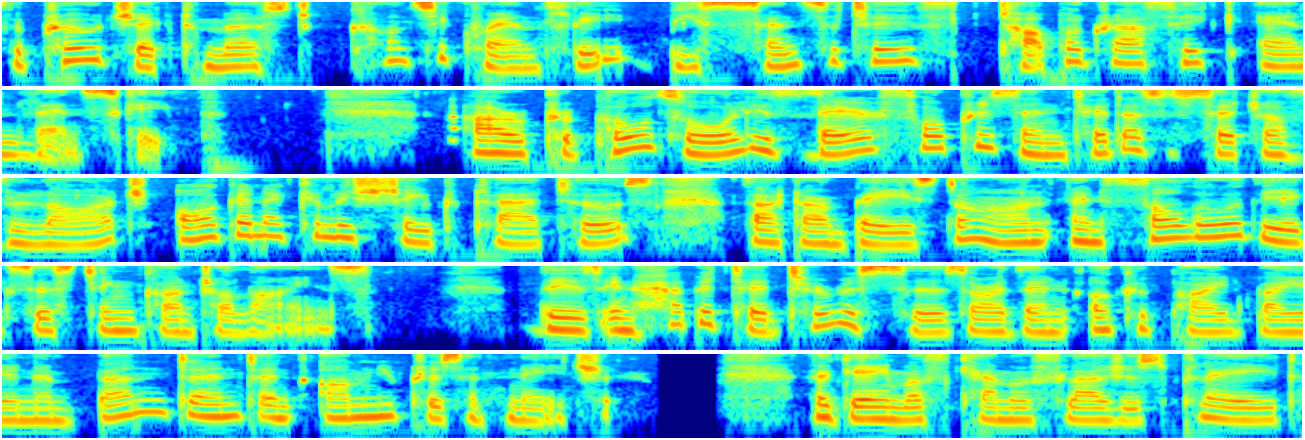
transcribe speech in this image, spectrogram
the project must consequently be sensitive, topographic, and landscape. Our proposal is therefore presented as a set of large, organically shaped plateaus that are based on and follow the existing contour lines. These inhabited terraces are then occupied by an abundant and omnipresent nature. A game of camouflage is played,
